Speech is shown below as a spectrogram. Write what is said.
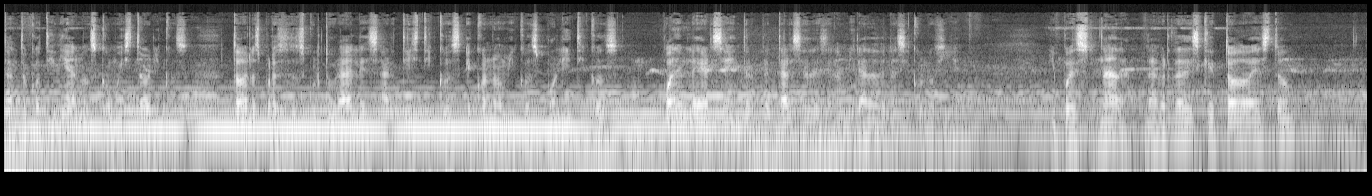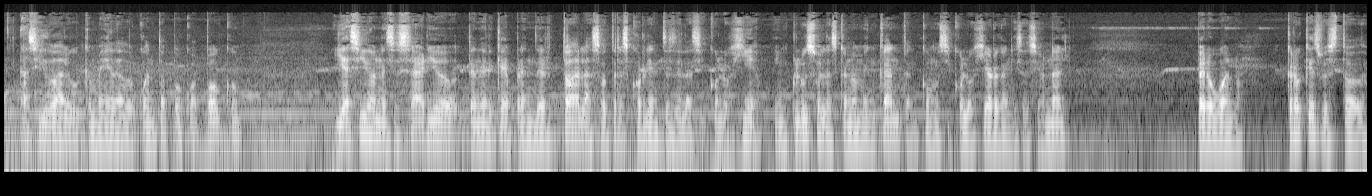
tanto cotidianos como históricos, todos los procesos culturales, artísticos, económicos, políticos, pueden leerse e interpretarse desde la mirada de la psicología. Y pues nada, la verdad es que todo esto ha sido algo que me he dado cuenta poco a poco y ha sido necesario tener que aprender todas las otras corrientes de la psicología, incluso las que no me encantan, como psicología organizacional. Pero bueno, creo que eso es todo.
